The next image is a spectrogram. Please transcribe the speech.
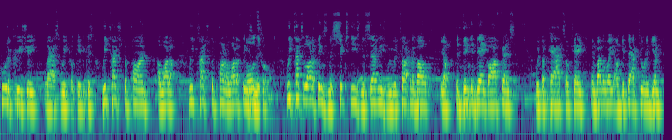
who would appreciate last week. Okay, because we touched upon a lot of we touched upon a lot of things. Old in the, school. We touched a lot of things in the '60s and the '70s. We were talking about you know the dink and dank offense with the Pats. Okay, and by the way, I'll get back to it again.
